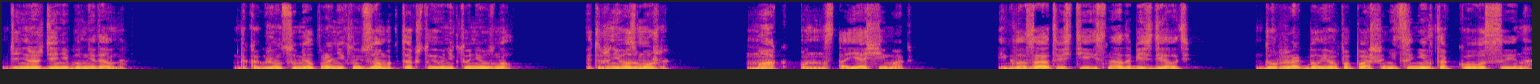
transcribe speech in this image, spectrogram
день рождения был недавно. Да как же он сумел проникнуть в замок так, что его никто не узнал? Это же невозможно. Маг, он настоящий маг. И глаза отвести, и снадобье сделать. Дурак был его папаша, не ценил такого сына.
